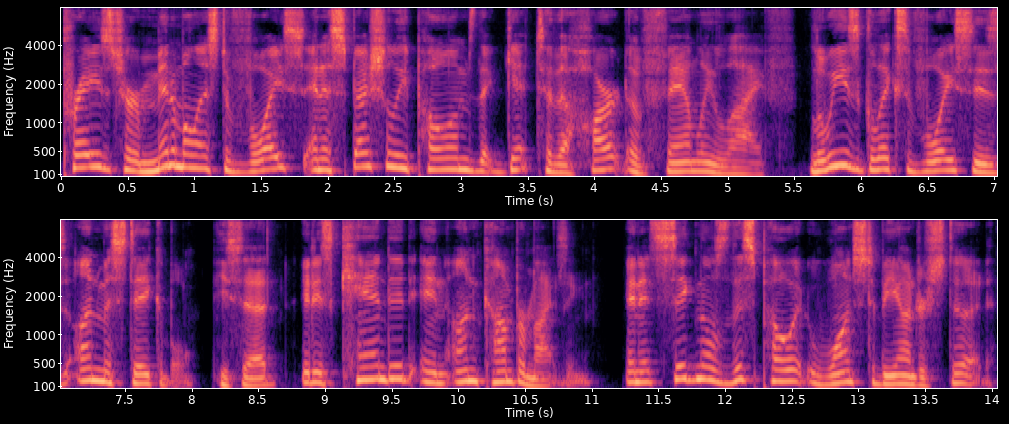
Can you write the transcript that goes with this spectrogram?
praised her minimalist voice and especially poems that get to the heart of family life. Louise Glück's voice is unmistakable, he said. It is candid and uncompromising, and it signals this poet wants to be understood.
